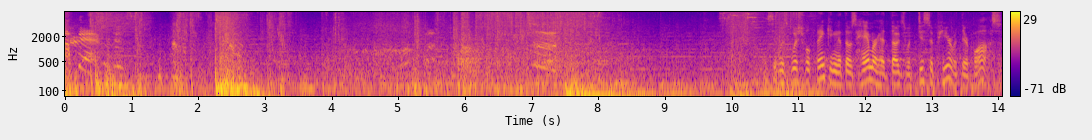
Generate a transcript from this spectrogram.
Up there! Guess it was wishful thinking that those Hammerhead thugs would disappear with their boss.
